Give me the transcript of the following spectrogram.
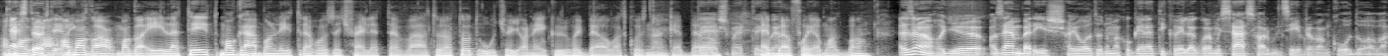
a, Ez maga, a, a maga, maga életét, magában létrehoz egy fejlettebb változatot, úgy, hogy anélkül, hogy beavatkoznánk ebbe, a, mértékben. ebbe a folyamatba. Ez olyan, hogy az ember is, ha jól tudom, akkor genetikailag valami 130 évre van kódolva.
